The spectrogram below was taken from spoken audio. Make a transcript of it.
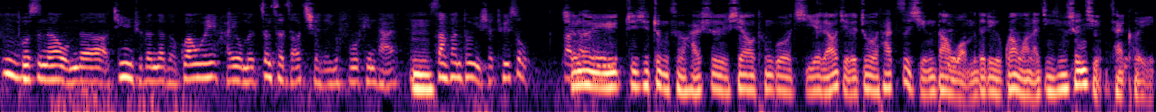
嗯，同时呢，我们的经信局的那个官微，还有我们政策找企业的一个服务平台，嗯，三方都有一些推送。相当于这些政策还是先要通过企业了解了之后，他自行到我们的这个官网来进行申请才可以。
